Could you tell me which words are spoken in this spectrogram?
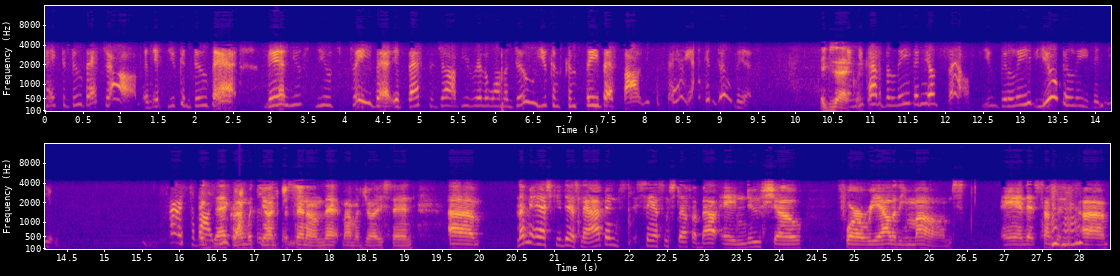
takes to do that job and if you can do that then you you see that if that's the job you really want to do you can conceive that thought you can say hey I can do this and you got to believe in yourself. You believe you believe in you. First of all, Exactly. I'm with you 100 percent on that, Mama Joyce. And um, let me ask you this. Now, I've been seeing some stuff about a new show for reality moms, and that's something Mhm. um,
